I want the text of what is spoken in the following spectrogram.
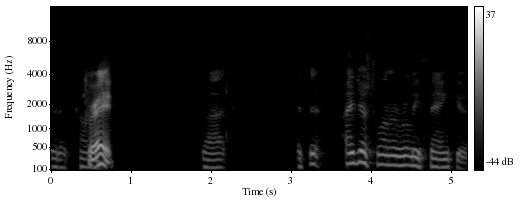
that have come. Great. But I just want to really thank you.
